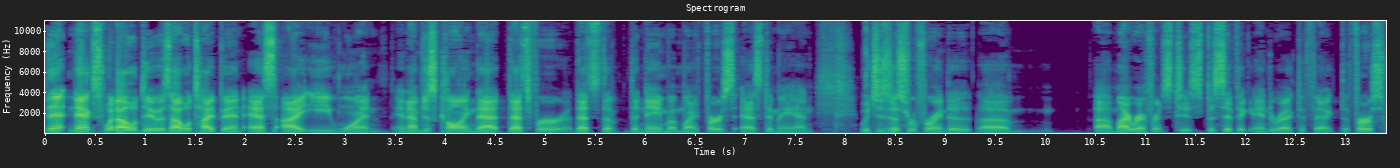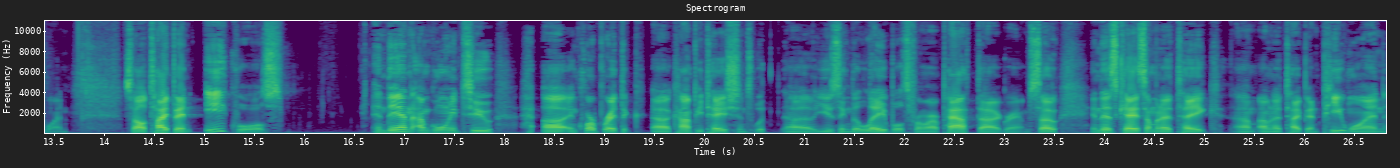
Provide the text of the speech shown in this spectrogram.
Then next, what I will do is I will type in SIE1, and I'm just calling that. That's for that's the the name of my first estimand, which is just referring to um, uh, my reference to specific indirect effect, the first one. So I'll type in equals, and then I'm going to uh, incorporate the uh, computations with uh, using the labels from our path diagram. So in this case, I'm going to take um, I'm going to type in P1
